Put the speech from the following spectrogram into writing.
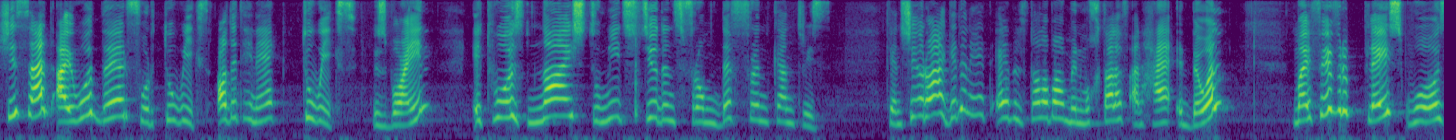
She said I was there for two weeks. قضت هناك two weeks أسبوعين. It was nice to meet students from different countries. كان شيء رائع جدا ان هي تقابل طلبة من مختلف أنحاء الدول. My favorite place was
